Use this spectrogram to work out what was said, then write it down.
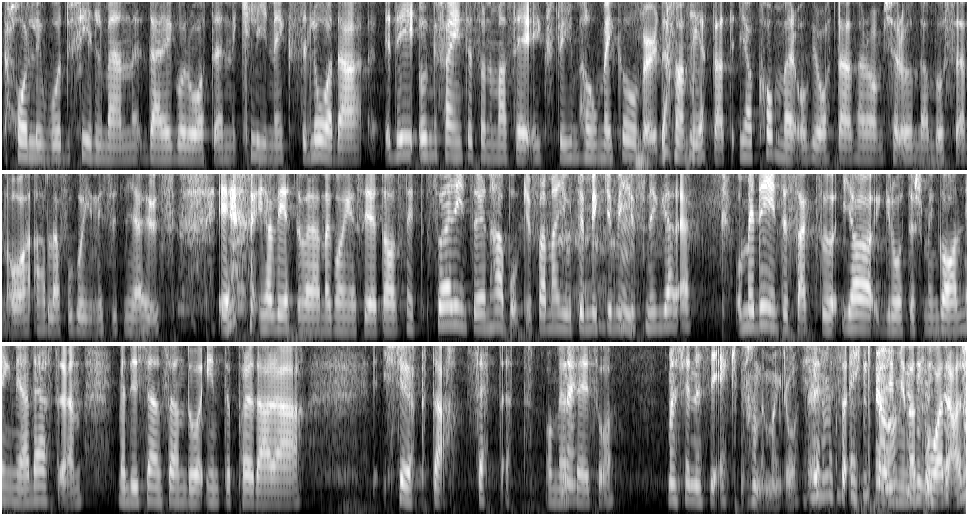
Hollywood-filmen där det går åt en Kleenex-låda. Det är ungefär inte som när man ser Extreme Home Makeover där man vet att jag kommer att gråta när de kör undan bussen och alla får gå in i sitt nya hus. Eh, jag vet det varenda gång jag ser ett avsnitt. Så är det inte i den här boken, för han har gjort det mycket, mycket snyggare. Och med det inte sagt så jag gråter som en galning när jag läser den, men det känns ändå inte på det där äh, köpta sättet, om jag Nej. säger så. Man känner sig äkta när man gråter. Jag känner mig så äkta i mina tårar.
